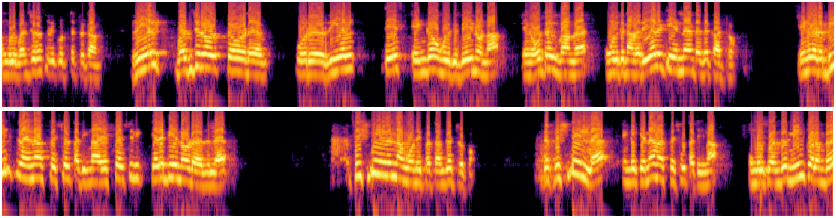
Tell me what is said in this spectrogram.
உங்களுக்கு வஞ்சிரம் சொல்லி கொடுத்துட்டு இருக்காங்க ரியல் வஞ்சிரோட ஒரு ரியல் டேஸ்ட் எங்க உங்களுக்கு வேணும்னா எங்க ஹோட்டலுக்கு வாங்க. உங்களுக்கு நாங்க ரியாலிட்டி என்னன்றதை காட்டுறோம். எங்களோட மீல்ஸ்ல என்ன ஸ்பெஷல் பாத்தீங்கன்னா எஸ்பெஷலி கெரபியனோட இதுல ஃபிஷ் மீல் நாங்க ஒண்ணு இப்ப தந்துட்டு இருக்கோம் இந்த ஃபிஷ் மீல்ல எங்களுக்கு என்னென்ன ஸ்பெஷல் பாத்தீங்கன்னா உங்களுக்கு வந்து மீன் குழம்பு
